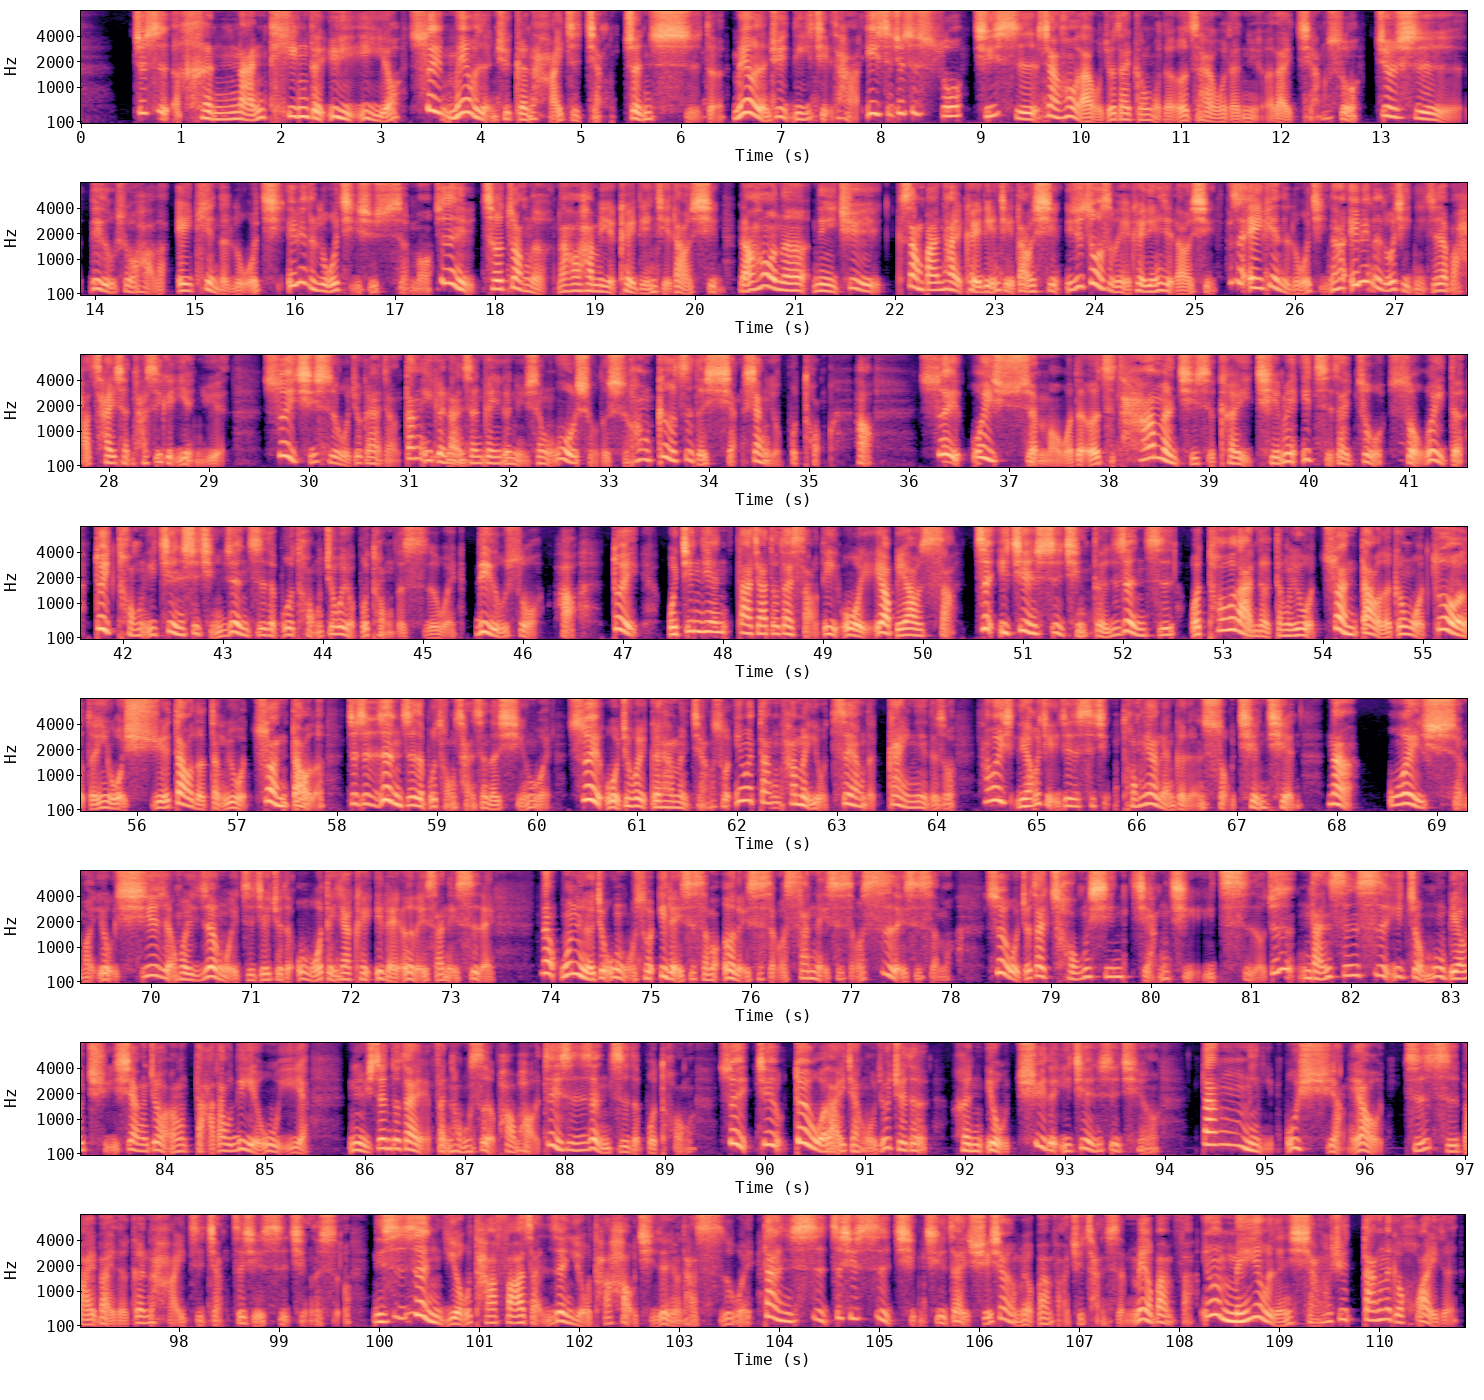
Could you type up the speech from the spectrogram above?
就是很难听的寓意哦，所以没有人去跟孩子讲真实的，没有人去理解他。意思就是说，其实像后来我就在跟我的儿子还有我的女儿来讲说，就是例如说好了，A 片的逻辑，A 片的逻辑是什么？就是你车撞了，然后他们也可以连接到性，然后呢，你去上班，他也可以连接到性，你去做什么也可以连接到性，它是 A 片的逻辑。然后 A 片的逻辑，你就要把它拆成，他是一个演员。所以，其实我就跟他讲，当一个男生跟一个女生握手的时候，他们各自的想象有不同。好，所以为什么我的儿子他们其实可以前面一直在做所谓的对同一件事情认知的不同，就会有不同的思维。例如说，好，对，我今天大家都在扫地，我要不要扫？这一件事情的认知，我偷懒的等于我赚到了，跟我做等于我学到了，等于我赚到了，这是认知的不同产生的行为，所以我就会跟他们讲说，因为当他们有这样的概念的时候，他会了解一件事情，同样两个人手牵牵，那为什么有些人会认为直接觉得，我等一下可以一垒、二垒、三垒、四垒？那我女儿就问我说，一垒是什么？二垒是什么？三垒是什么？四垒是什么？所以我就再重新讲起一次哦，就是男生是一种目标取向，就好像打到猎物一样；女生都在粉红色泡泡，这也是认知的不同。所以就对我来讲，我就觉得很有趣的一件事情哦。当你不想要。直直白白的跟孩子讲这些事情的时候，你是任由他发展，任由他好奇，任由他思维。但是这些事情，其实在学校有没有办法去产生？没有办法，因为没有人想要去当那个坏人。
